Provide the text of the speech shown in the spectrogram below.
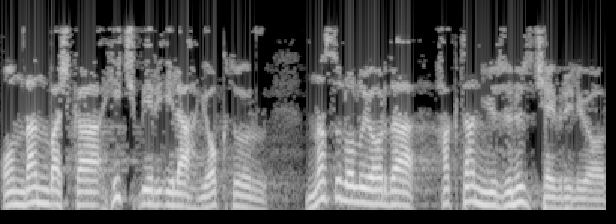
Ondan başka hiçbir ilah yoktur. Nasıl oluyor da haktan yüzünüz çevriliyor?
